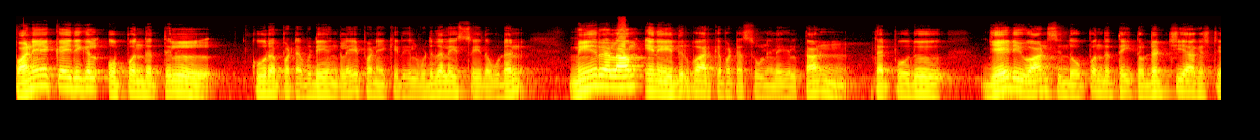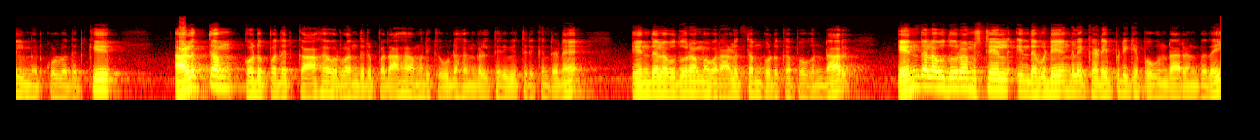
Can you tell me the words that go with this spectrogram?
பணைய கைதிகள் ஒப்பந்தத்தில் கூறப்பட்ட விடயங்களை பணைய விடுதலை செய்தவுடன் மீறலாம் என எதிர்பார்க்கப்பட்ட சூழ்நிலையில் தான் தற்போது ஜேடி வான்ஸ் இந்த ஒப்பந்தத்தை தொடர்ச்சியாக ஸ்டில் மேற்கொள்வதற்கு அழுத்தம் கொடுப்பதற்காக அவர் வந்திருப்பதாக அமெரிக்க ஊடகங்கள் தெரிவித்திருக்கின்றன. எந்தளவு தூரம் அவர் அழுத்தம் கொடுக்கப் போகின்றார் எந்தளவு தூரம் ஸ்டில் இந்த விடயங்களை கடைபிடிக்கப் போகின்றார் என்பதை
